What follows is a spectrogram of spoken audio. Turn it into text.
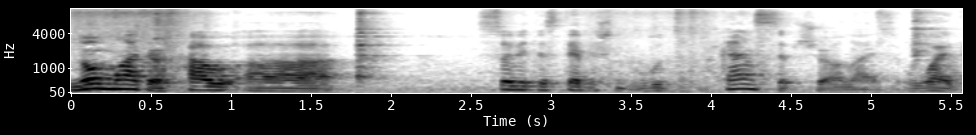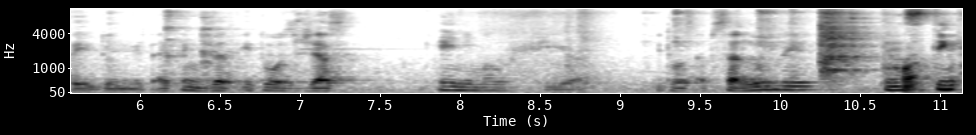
no matter how uh, Soviet establishment would conceptualize why they're doing it, I think that it was just animal fear. It was absolutely instinct.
